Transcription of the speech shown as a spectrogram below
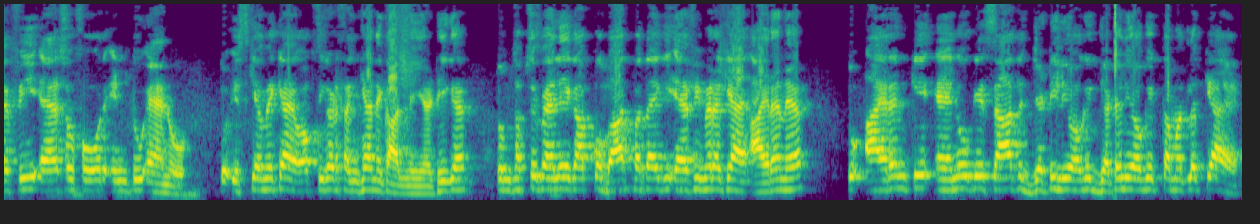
F E S O four into N O तो इसकी हमें क्या है? ऑक्सीकर संख्या निकालनी है, ठीक है? तो सबसे पहले एक आपको बात पता है कि एफ़ ई मेरा क्या है? आयरन है। तो आयरन के एनओ के साथ जटिल यौगिक जटिल यौगिक का मतलब क्या है?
